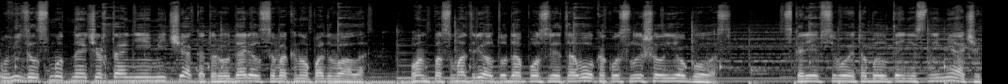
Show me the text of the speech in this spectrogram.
увидел смутное очертание меча, который ударился в окно подвала. Он посмотрел туда после того, как услышал ее голос. Скорее всего, это был теннисный мячик,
